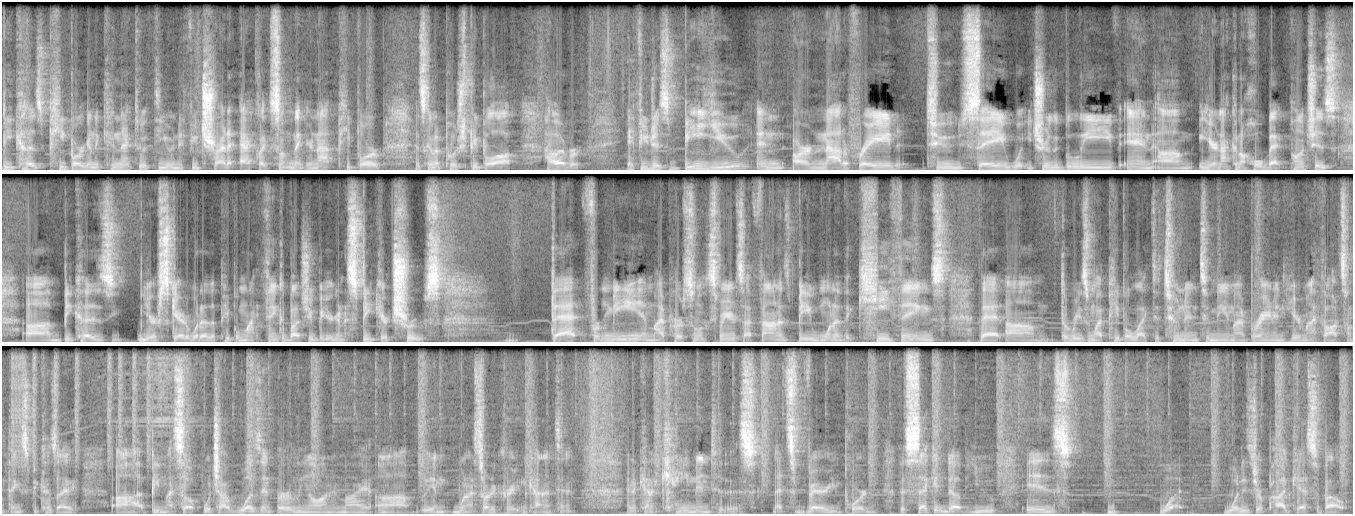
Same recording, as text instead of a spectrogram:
because people are going to connect with you and if you try to act like something that you're not people are it's going to push people off. However if you just be you and are not afraid to say what you truly believe and um, you're not going to hold back punches uh, because you're scared of what other people might think about you, but you're going to speak your truths that for me and my personal experience I found as be one of the key things that um, the reason why people like to tune into me and my brain and hear my thoughts on things because I uh, be myself which I wasn't early on in my uh, in, when I started creating content. And it kind of came into this. That's very important. The second W is what? What is your podcast about?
